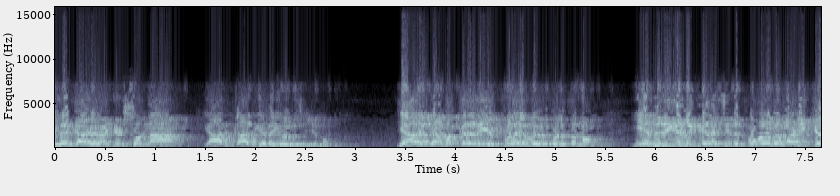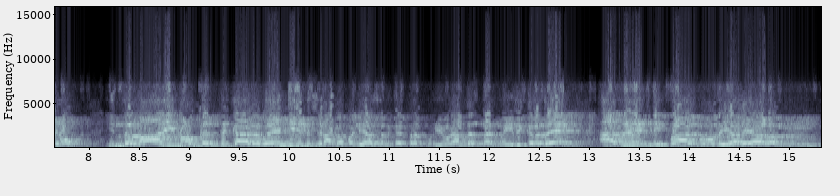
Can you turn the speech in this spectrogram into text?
எதற்காக வேண்டும் சொன்னா யாருக்காவது இடையூறு செய்யணும். யாருக்கா மக்களிடையே பிளவு ஏற்படுத்தணும். எதிரிகளுக்கு என்ன செய்து புகலிடம் அளிக்கணும். இந்த மாதிரி நோக்கத்துக்காக வேண்டி என்ன செய்றாங்க பள்ளியாசல் கட்டக்கூடிய அந்த தன்மை இருக்கிறது. அது நிபாத்தினுடைய அடையாளம்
